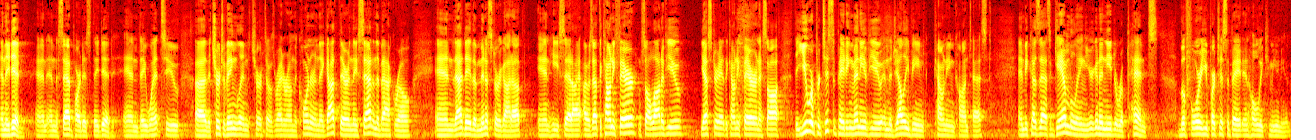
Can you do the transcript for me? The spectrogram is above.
And they did. And, and the sad part is they did. And they went to uh, the Church of England, church that was right around the corner, and they got there and they sat in the back row. And that day the minister got up and he said, I, I was at the county fair and saw a lot of you yesterday at the county fair, and I saw that you were participating, many of you, in the jelly bean counting contest. And because that's gambling, you're going to need to repent before you participate in Holy Communion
